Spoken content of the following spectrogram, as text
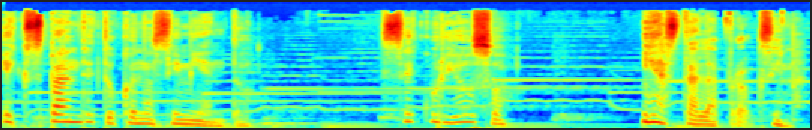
expande tu conocimiento, sé curioso y hasta la próxima.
